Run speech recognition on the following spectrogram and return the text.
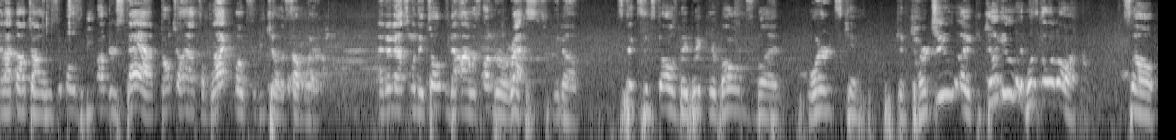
and I thought y'all were supposed to be understaffed. Don't y'all have some black folks to be killing somewhere? And then that's when they told me that I was under arrest. You know, sticks and stones may break your bones, but words can can hurt you, like can kill you. Like, what's going on? So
